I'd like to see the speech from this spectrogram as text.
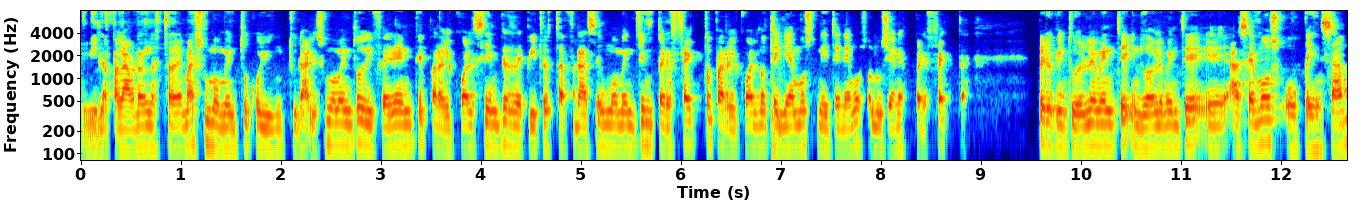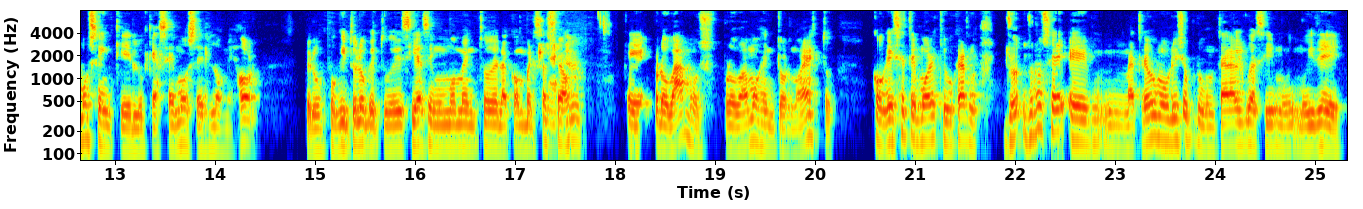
y la palabra no está de más, es un momento coyuntural, es un momento diferente para el cual siempre repito esta frase, un momento imperfecto para el cual no teníamos ni tenemos soluciones perfectas, pero que indudablemente, indudablemente eh, hacemos o pensamos en que lo que hacemos es lo mejor. Pero un poquito lo que tú decías en un momento de la conversación, eh, probamos, probamos en torno a esto con ese temor a equivocarnos. Yo, yo no sé, eh, me atrevo, Mauricio, a preguntar algo así muy, muy, de,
